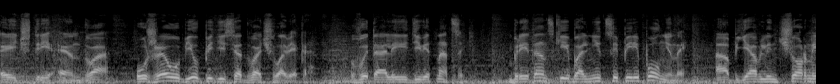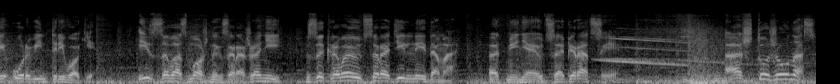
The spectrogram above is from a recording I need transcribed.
H3N2 уже убил 52 человека. В Италии 19. Британские больницы переполнены. Объявлен черный уровень тревоги. Из-за возможных заражений закрываются родильные дома. Отменяются операции. А что же у нас?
